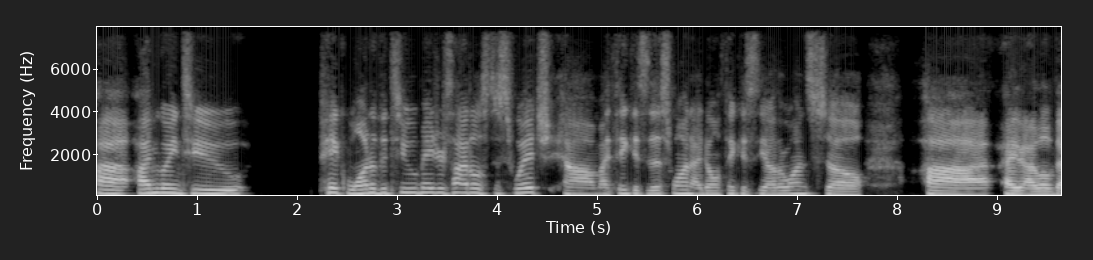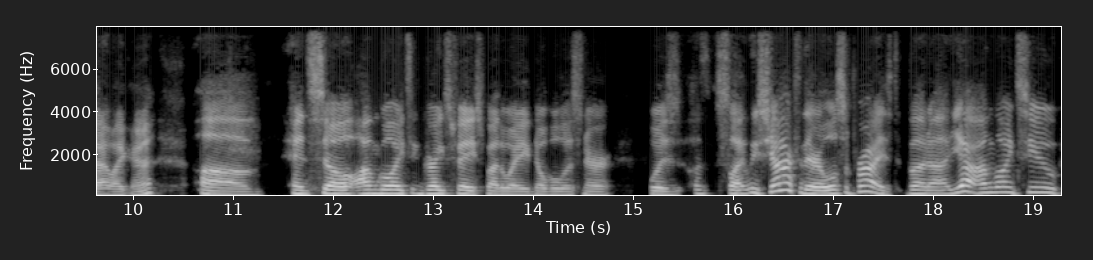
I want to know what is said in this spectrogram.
uh, I'm going to pick one of the two major titles to switch um, I think it's this one I don't think it's the other one so uh, I, I love that like huh um, and so I'm going to Greg's face, by the way, noble listener, was uh, slightly shocked there, a little surprised. But uh, yeah, I'm going to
